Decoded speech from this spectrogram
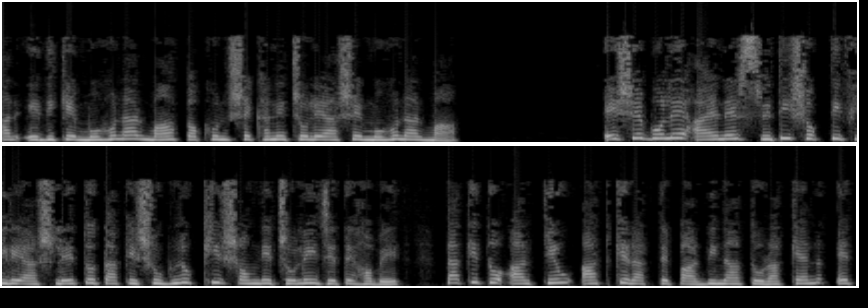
আর এদিকে মোহনার মা তখন সেখানে চলে আসে, মোহনার মা। এসে বলে আয়নের স্মৃতিশক্তি ফিরে আসলে তো তাকে শুভলক্ষীর সঙ্গে চলেই যেতে হবে তাকে তো আর কেউ আটকে রাখতে পারবি না। তোরা কেন এত,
